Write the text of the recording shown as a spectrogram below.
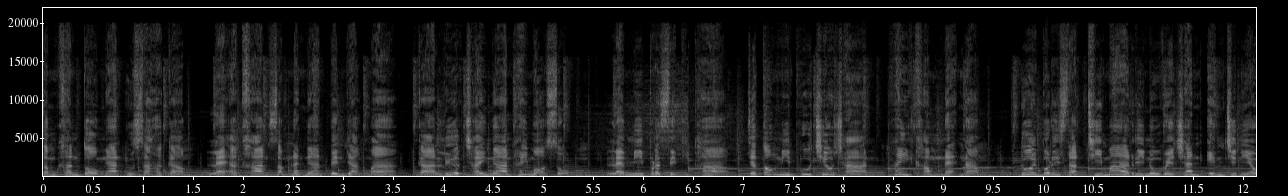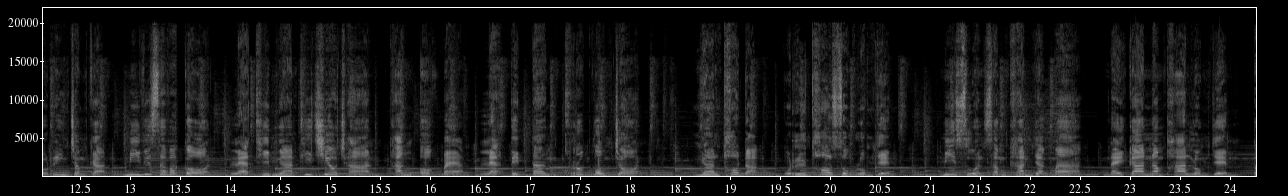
สำคัญต่องานอุตสาหกรรม และอาคารสำนักงานเป็นอย่างมาก การเลือกใช้งานให้เหมาะสม และมีประสิทธิภาพจะต้องมีผู้เชี่ยวชาญให้คำแนะนำโดยบริษัททีมารีโนเวชั่นเอนจิเนียริ่งจำกัด มีวิศวกร และทีมงานที่เชี่ยวชาญ ทั้งออกแบบและติดตั้งครบวงจร งานท่อดักหรือท่อส่งลมเย็น มีส่วนสำคัญอย่างมาก ในการนำพาลมเย็นไป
